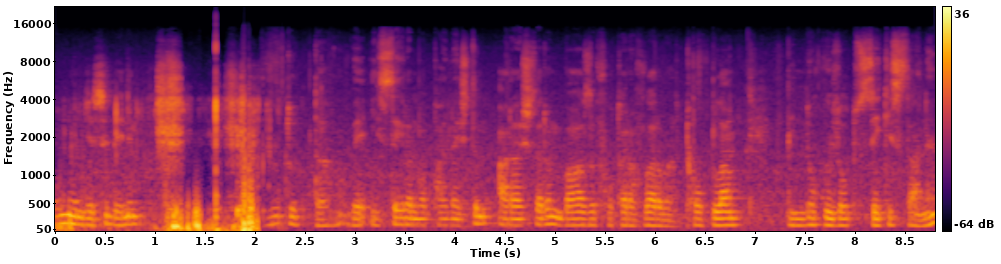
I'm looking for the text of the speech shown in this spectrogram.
Onun öncesi benim YouTube'da ve Instagram'da paylaştığım araçların bazı fotoğraflar var. Toplam 1938 tane.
